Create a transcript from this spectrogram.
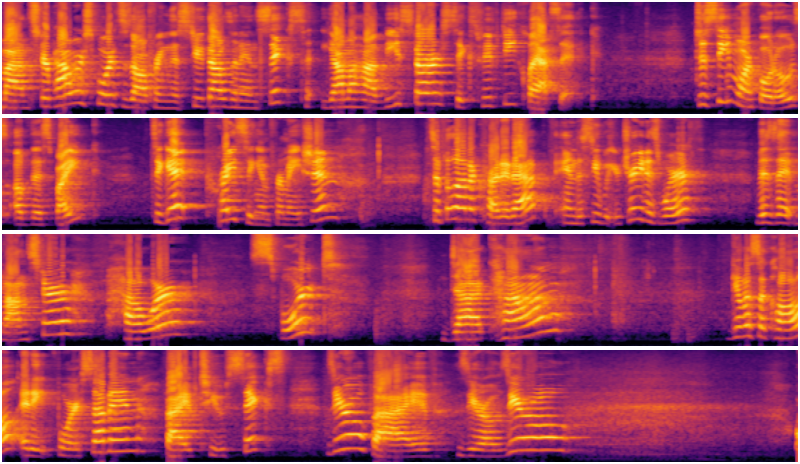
Monster Power Sports is offering this 2006 Yamaha V-Star 650 Classic. To see more photos of this bike, to get pricing information, to fill out a credit app, and to see what your trade is worth, visit monsterpowersport.com. Give us a call at 847 526 0500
